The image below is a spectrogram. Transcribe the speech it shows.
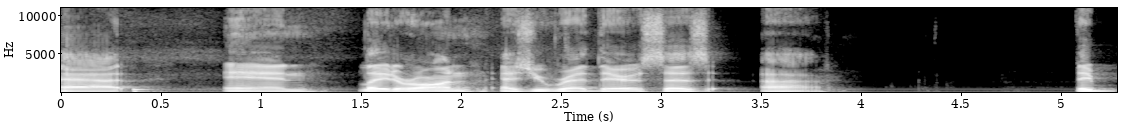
at, and later on, as you read there, it says uh, they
